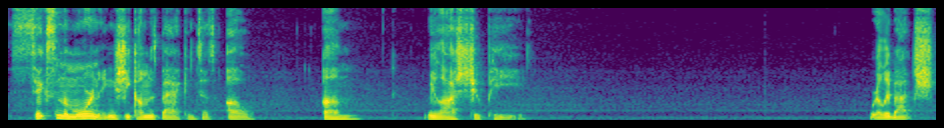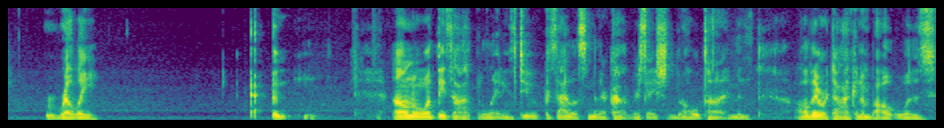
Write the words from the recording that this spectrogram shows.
six in the morning, she comes back and says, Oh, um, we lost your pee. Really, Batch? Really? I don't know what these hospital ladies do because I listened to their conversations the whole time and all they were talking about was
